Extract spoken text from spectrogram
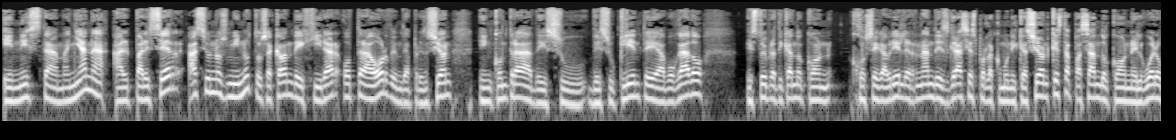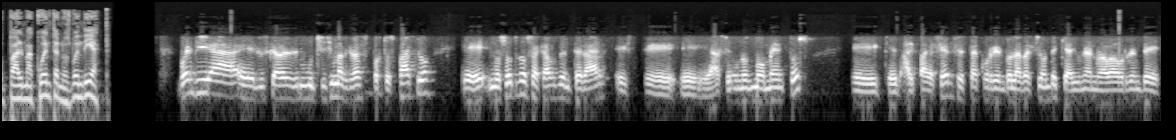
en esta mañana. Al parecer, hace unos minutos acaban de girar otra orden de aprehensión en contra de su, de su cliente abogado. Estoy platicando con José Gabriel Hernández. Gracias por la comunicación. ¿Qué está pasando con El Güero Palma? Cuéntanos. Buen día. Buen día, eh, Luis Carlos. Muchísimas gracias por tu espacio. Eh, nosotros nos acabamos de enterar este, eh, hace unos momentos eh, que al parecer se está corriendo la versión de que hay una nueva orden de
